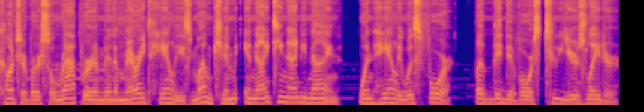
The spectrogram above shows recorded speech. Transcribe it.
Controversial rapper Eminem married Hailie's mum Kim in 1999, when Hailie was four, but they divorced two years later.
